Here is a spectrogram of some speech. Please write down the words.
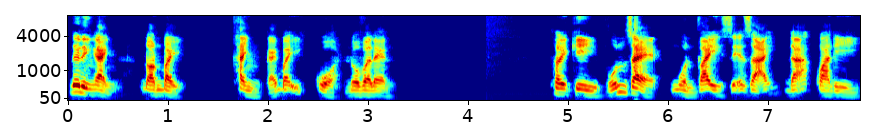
Đây là hình ảnh đòn bẩy thành cái bẫy của Novaland. Thời kỳ vốn rẻ, nguồn vay dễ dãi đã qua đi.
